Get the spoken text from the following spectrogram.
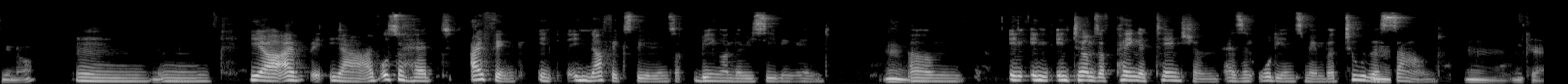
You know. Mm, mm. Yeah, I've yeah, I've also had I think in, enough experience of being on the receiving end. Mm. Um, in, in in terms of paying attention as an audience member to the Mm. sound. Mm, okay.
